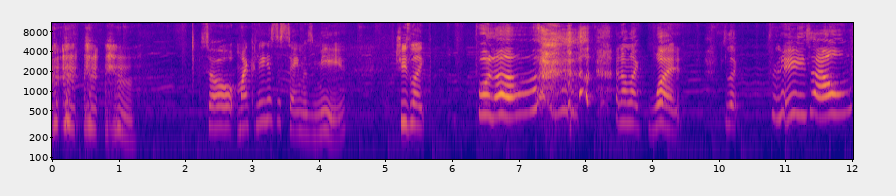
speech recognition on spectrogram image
So my colleague is the same as me. She's like, Paula. and I'm like, what? She's like, please help.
